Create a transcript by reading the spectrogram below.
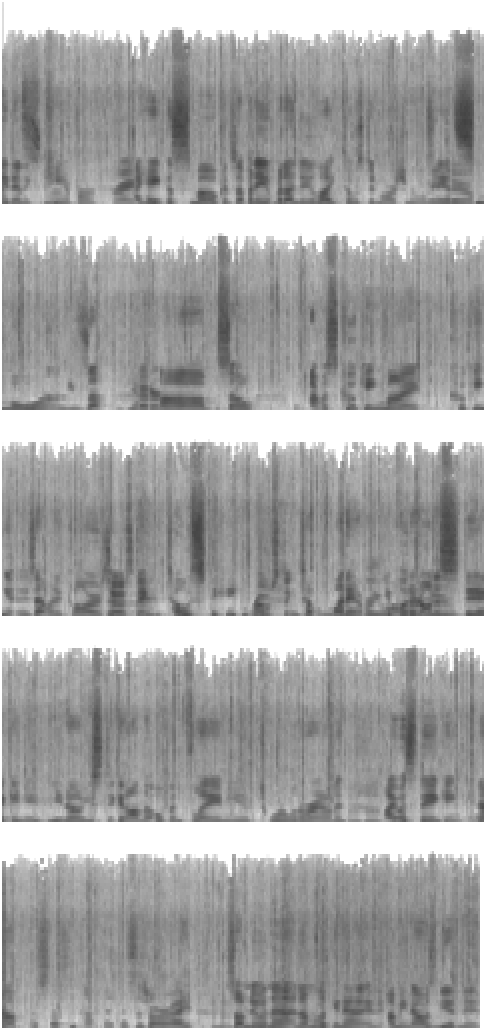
like than a smoke. camper. Right. I hate the smoke and stuff, but, anyway, but I do like toasted marshmallows Me and too. s'mores. Better. Um, so I was cooking my cooking. Is that what it called? Or is it- Toasting. toasting. Roasting. To, whatever. You, You put it are on a new. stick and you you know you stick it on the open flame. You twirl it around, and Mm-hmm. I was thinking, you know, this is I think this is all right. Mm-hmm. So I'm doing that, and I'm looking at it, and I mean, I was getting it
